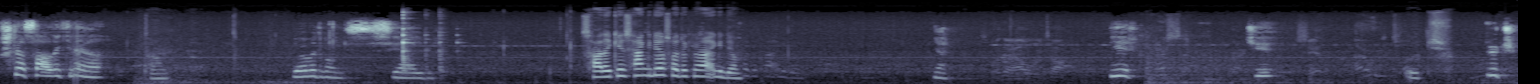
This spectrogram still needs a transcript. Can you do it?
İşte sağdakine ya. Tamam. Görmedim hangi siyahi bir. Sağdaki sen gidiyor soldaki ben gidiyorum. Gel. Bir. iki, 3. Üç.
